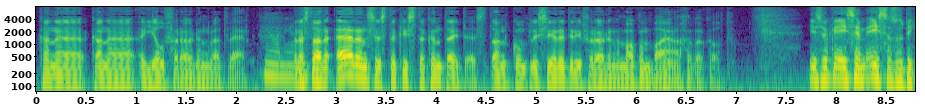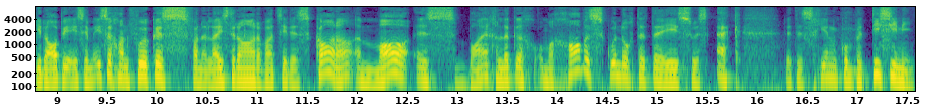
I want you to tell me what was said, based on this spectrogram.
kan 'n kan 'n 'n heel verhouding laat werk. Ja, nee, maar as daar ergens 'n stukkie stikkindheid is, dan kompliseer dit hierdie verhouding en maak hom baie ingewikkeld. Hier is ook 'n SMS as ons bietjie die SMS'e gaan fokus van 'n luisteraar wat sê dis Kara, 'n ma is baie gelukkig om 'n gawe skoondogter te hê soos ek. Dit is geen kompetisie nie.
